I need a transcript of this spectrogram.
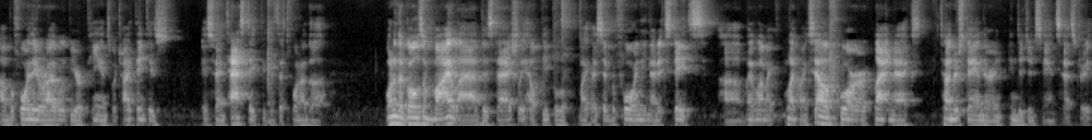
uh, before the arrival of Europeans, which I think is is fantastic because that's one of the one of the goals of my lab is to actually help people, like I said before, in the United States, um, and like, like myself, who are Latinx, to understand their indigenous ancestry.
